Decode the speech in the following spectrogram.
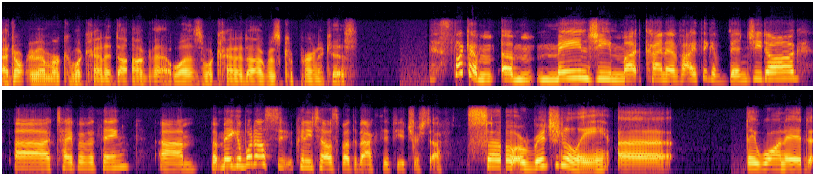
I don't remember what kind of dog that was. What kind of dog was Copernicus? It's like a, a mangy mutt kind of, I think, a Benji dog uh, type of a thing. Um, but Megan, what else can you tell us about the Back to the Future stuff? So originally, uh, they wanted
